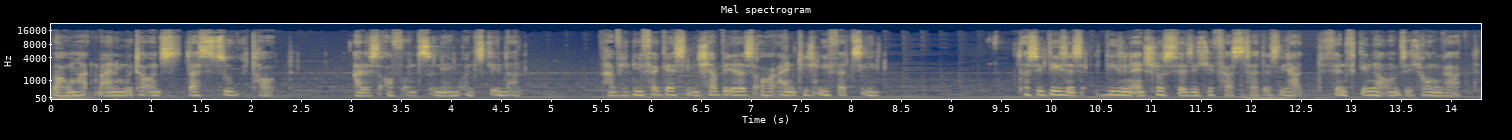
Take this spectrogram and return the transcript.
warum hat meine Mutter uns das zugetraut, alles auf uns zu nehmen, uns Kindern. Habe ich nie vergessen. Ich habe ihr das auch eigentlich nie verziehen. Dass sie dieses, diesen Entschluss für sich gefasst hatte. Sie hat fünf Kinder um sich herum gehabt.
